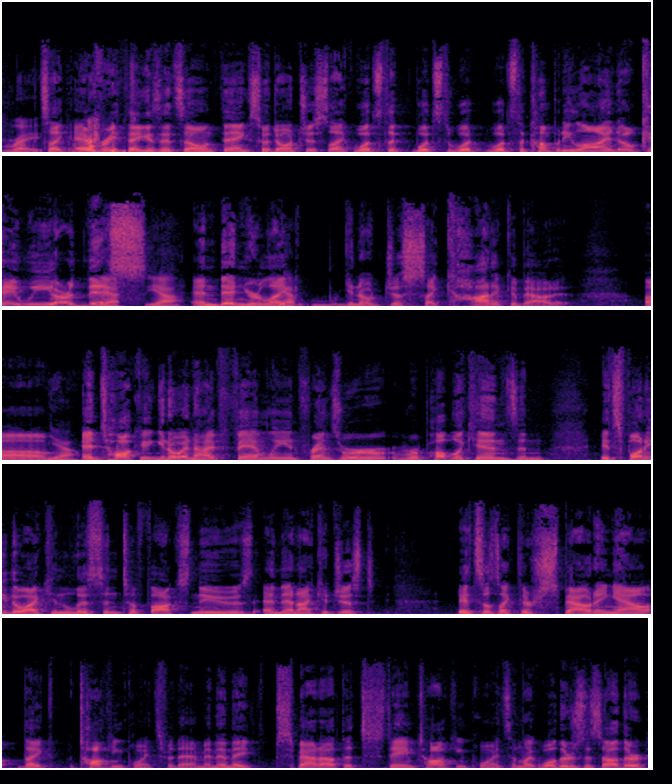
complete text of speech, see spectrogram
right. It's like right. everything is its own thing. So don't just like what's the what's the what what's the company line? Okay, we are this. Yes, yeah. And then you're like, Yep. you know, just psychotic about it. Um, Yeah. And talking, you know, and I have family and friends who are Republicans, and it's funny though. I can listen to Fox News, and then I could just. It's just like they're spouting out like talking points for them, and then they spout out the same talking points. I'm like, well, there's this other,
